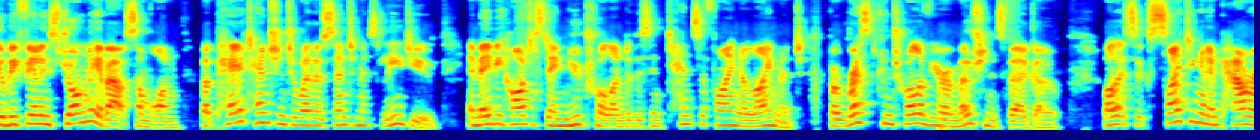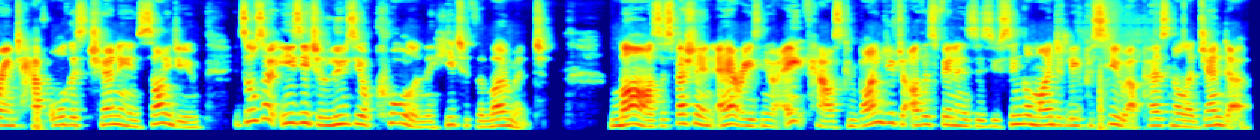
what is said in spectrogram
You'll be feeling strongly about someone, but pay attention to where those sentiments lead you. It may be hard to stay neutral under this intensifying alignment, but rest control of your emotions, Virgo. While it's exciting and empowering to have all this churning inside you, it's also easy to lose your cool in the heat of the moment. Mars, especially in Aries in your eighth house, can bind you to others' feelings as you single mindedly pursue a personal agenda.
